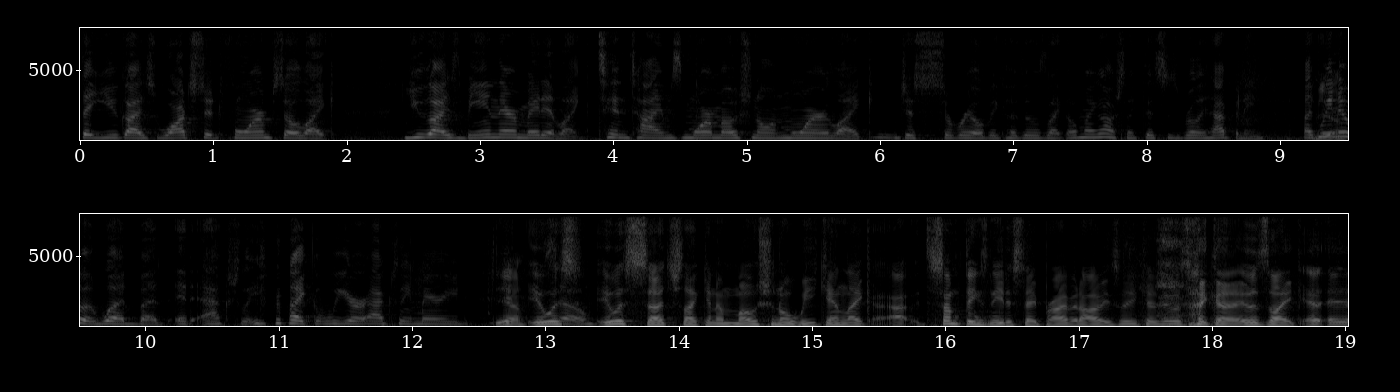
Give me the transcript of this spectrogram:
that you guys watched it form. So like you guys being there made it like ten times more emotional and more like just surreal because it was like, oh my gosh, like this is really happening. Like we Yeah. knew it would, but it actually like we are actually married. yeah. It was So- it was such like an emotional weekend. Like I, some things need to stay private, obviously, because it was like a it was like a,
